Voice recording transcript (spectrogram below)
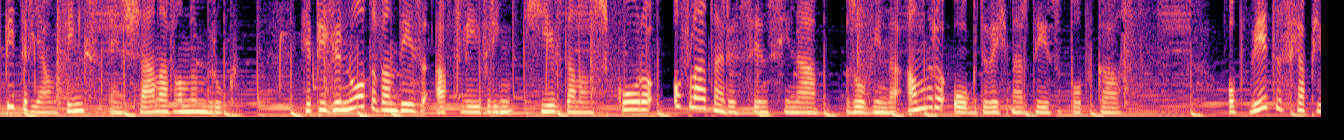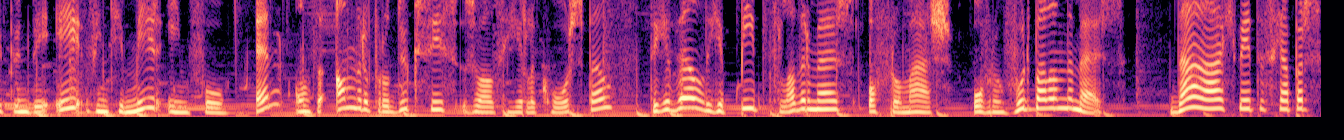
Pieter-Jan Vinks en Shana van den Broek. Heb je genoten van deze aflevering? Geef dan een score of laat een recensie na. Zo vinden anderen ook de weg naar deze podcast. Op wetenschapje.be vind je meer info en onze andere producties zoals Heerlijk Hoorspel, de geweldige Piep Fladdermuis of Fromage over een voetballende muis. Dag wetenschappers,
